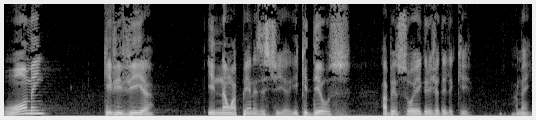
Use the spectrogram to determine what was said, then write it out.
um homem que vivia e não apenas existia. E que Deus abençoe a igreja dele aqui. Amém.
